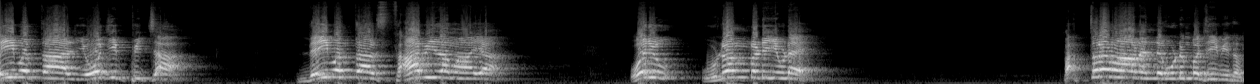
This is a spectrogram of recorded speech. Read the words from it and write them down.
ദൈവത്താൽ യോജിപ്പിച്ച ദൈവത്താൽ സ്ഥാപിതമായ ഒരു ഉടമ്പടിയുടെ പത്രമാണ് എന്റെ കുടുംബജീവിതം.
